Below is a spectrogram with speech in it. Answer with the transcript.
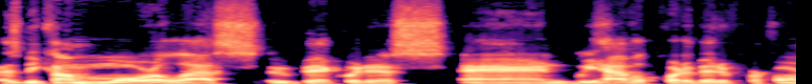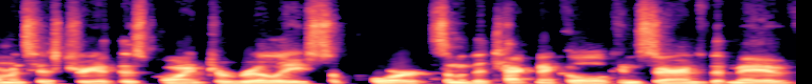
has become more or less ubiquitous. And we have quite a bit of performance history at this point to really support some of the technical concerns that may have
